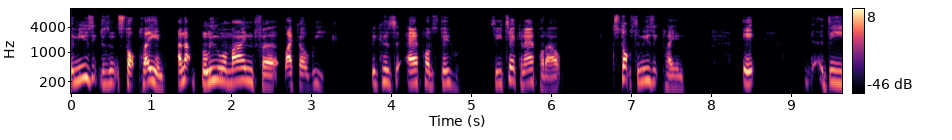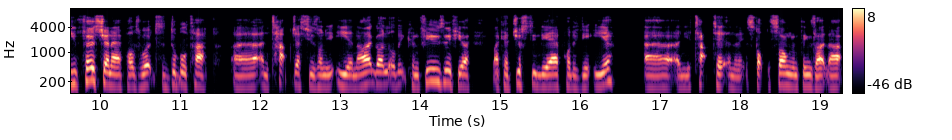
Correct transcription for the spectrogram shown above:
the music doesn't stop playing. And that blew my mind for like a week because AirPods do. So you take an AirPod out, stops the music playing. It the first gen AirPods worked a double tap uh, and tap gestures on your ear. Now that got a little bit confusing if you're like adjusting the AirPod in your ear uh, and you tapped it and then it stopped the song and things like that.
